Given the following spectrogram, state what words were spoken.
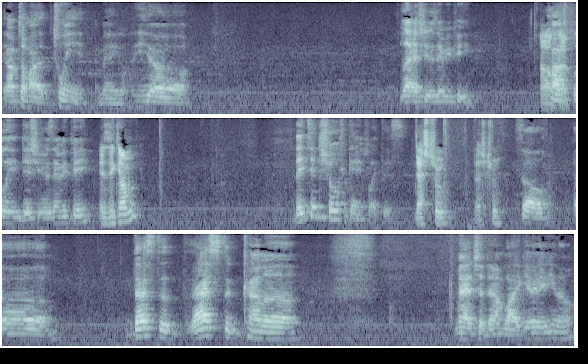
and I'm talking about twin Emmanuel. He uh, last year's MVP, Okay. possibly this year's MVP. Is he coming? They tend to show up for games like this. That's true. That's true. So uh, that's the that's the kind of matchup that I'm like, yeah, you know,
